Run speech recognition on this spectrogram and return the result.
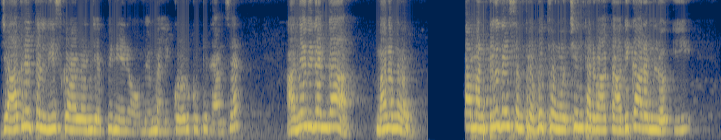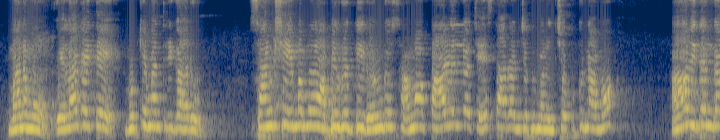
జాగ్రత్తలు తీసుకోవాలని చెప్పి నేను మిమ్మల్ని కోరుకుంటున్నాను సార్. అదేవిధంగా మనము మన తెలుగుదేశం ప్రభుత్వం వచ్చిన తర్వాత అధికారంలోకి మనము ఎలాగైతే ముఖ్యమంత్రి గారు సంక్షేమము అభివృద్ధి రెండు సమపాళ్ళల్లో చేస్తారు అని చెప్పి మనం చెప్పుకున్నామో ఆ విధంగా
